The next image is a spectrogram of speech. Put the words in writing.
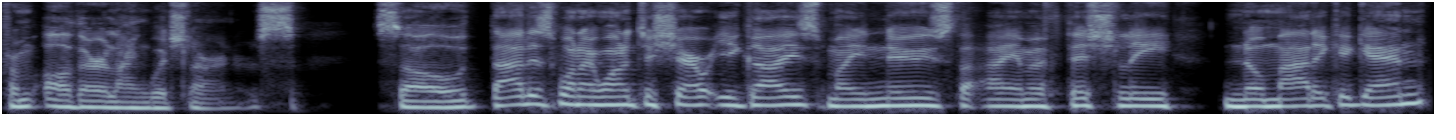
from other language learners. So that is what I wanted to share with you guys. My news that I am officially nomadic again,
